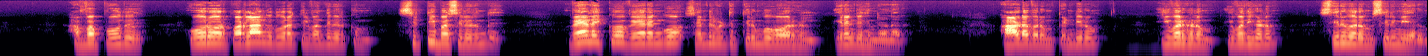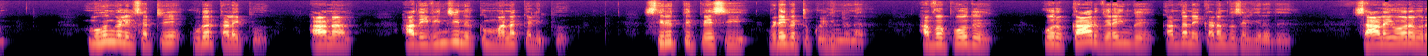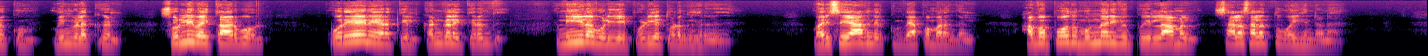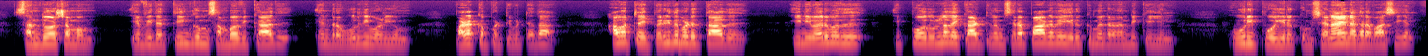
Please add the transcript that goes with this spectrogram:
அவ்வப்போது ஓரோர் பர்லாங்கு தூரத்தில் வந்து நிற்கும் சிட்டி பஸ்ஸிலிருந்து வேலைக்கோ வேறெங்கோ சென்றுவிட்டு திரும்புபவர்கள் இறங்குகின்றனர். ஆடவரும் பெண்டிரும் இவர்களும் யுவதிகளும் சிறுவரும் சிறுமியரும். முகங்களில் சற்றே உடற்களைப்பு. ஆனால் அதை விஞ்சி நிற்கும் மனக்களிப்பு சிரித்து பேசி விடைபெற்றுக் கொள்கின்றனர். அவ்வப்போது ஒரு கார் விரைந்து கந்தனை கடந்து செல்கிறது. சாலையோரம் இருக்கும் மின்விளக்குகள் சொல்லி வைத்தார் போல் ஒரே நேரத்தில் கண்களை திறந்து நீல ஒளியை பொழியத் தொடங்குகிறது. வரிசையாக நிற்கும் வேப்ப மரங்கள் அவ்வப்போது முன்னறிவிப்பு இல்லாமல் சலசலத்து ஓய்கின்றன. சந்தோஷமும் எவ்வித தீங்கும் சம்பவிக்காது என்ற உறுதிமொழியும் பழக்கப்பட்டு விட்டதால் அவற்றை பெரிதுபடுத்தாது. இனி வருவது இப்போதுள்ளதை காட்டிலும் சிறப்பாகவே இருக்கும் என்ற நம்பிக்கையில் ஊறிப்போயிருக்கும் ஷெனாய் நகர வாசிகள்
